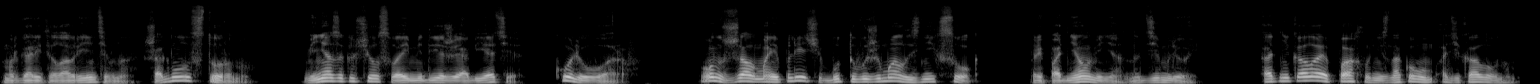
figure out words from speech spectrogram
Маргарита Лаврентьевна шагнула в сторону. Меня заключил в свои медвежьи объятия Коля Уваров. Он сжал мои плечи, будто выжимал из них сок, приподнял меня над землей. От Николая пахло незнакомым одеколоном.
